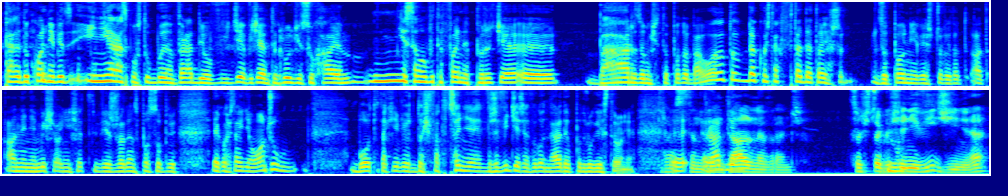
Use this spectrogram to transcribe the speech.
Tak, dokładnie, więc i nieraz po prostu byłem w radiu, widziałem tych ludzi, słuchałem, niesamowite, fajne poczucie, e, bardzo mi się to podobało, no to jakoś tak wtedy to jeszcze zupełnie, wiesz, człowiek ani nie myślał, ani się, wiesz, w żaden sposób jakoś tak nie łączył. Było to takie, wiesz, doświadczenie, że widzisz, że wygląda radio po drugiej stronie. E, Transcendentalne radio... wręcz. Coś, czego no. się nie widzi, nie?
